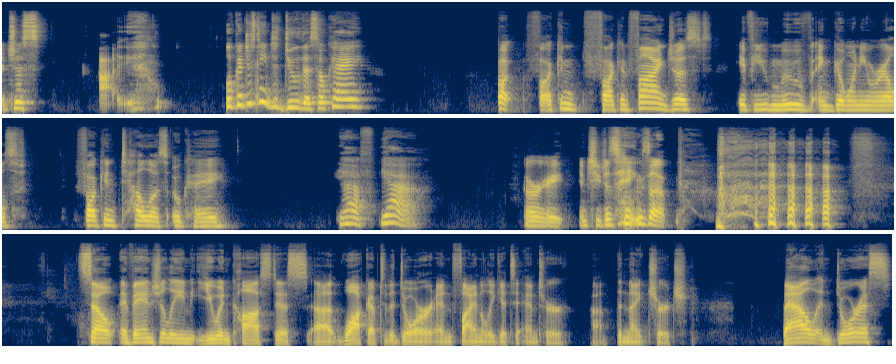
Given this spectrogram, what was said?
It just I Look, I just need to do this, okay? Fuck, fucking, fucking fine. Just if you move and go anywhere else, fucking tell us, okay? Yeah, f- yeah. All right. And she just hangs up. so Evangeline, you and Costas uh, walk up to the door and finally get to enter uh, the night church. Val and Doris,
